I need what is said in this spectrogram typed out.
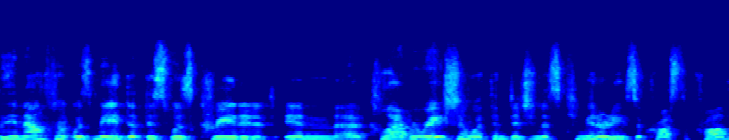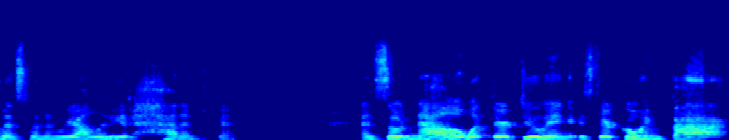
the announcement was made that this was created in uh, collaboration with Indigenous communities across the province, when in reality it hadn't been. And so now what they're doing is they're going back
